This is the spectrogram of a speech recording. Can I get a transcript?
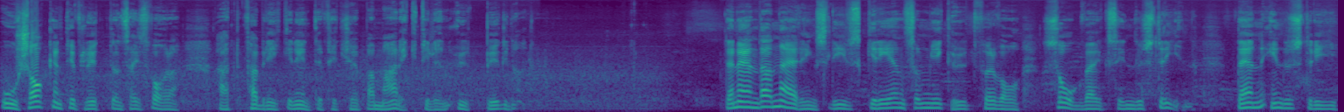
Orsaken till flytten sägs vara att fabriken inte fick köpa mark till en utbyggnad. Den enda näringslivsgren som gick ut för var sågverksindustrin. Den industri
